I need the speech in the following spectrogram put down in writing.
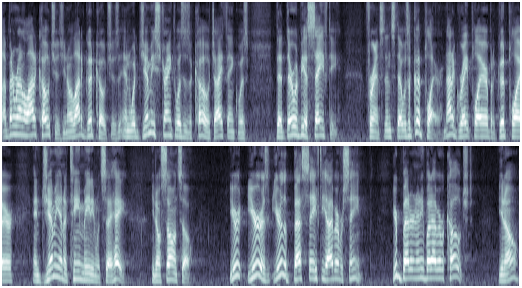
i've been around a lot of coaches you know a lot of good coaches and what jimmy's strength was as a coach i think was that there would be a safety for instance that was a good player not a great player but a good player and jimmy in a team meeting would say hey you know, so and so. You're, you're, you're the best safety I've ever seen. You're better than anybody I've ever coached, you know?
